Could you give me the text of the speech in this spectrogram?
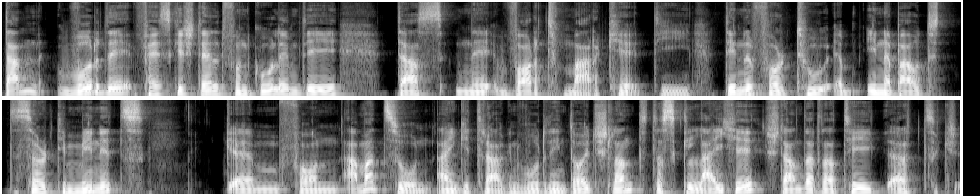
Dann wurde festgestellt von GolemD, dass eine Wortmarke, die Dinner for Two in about 30 Minutes, ähm, von Amazon eingetragen wurde in Deutschland. Das gleiche Standard.at hat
